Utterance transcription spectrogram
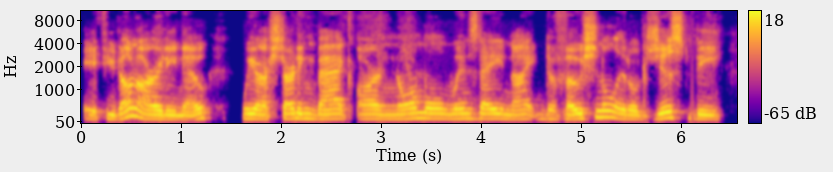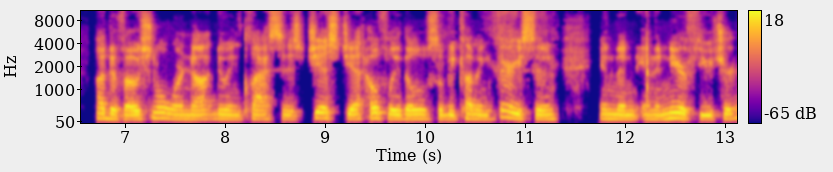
if you don't already know, we are starting back our normal Wednesday night devotional. It'll just be a devotional. We're not doing classes just yet. Hopefully, those will be coming very soon in the in the near future.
